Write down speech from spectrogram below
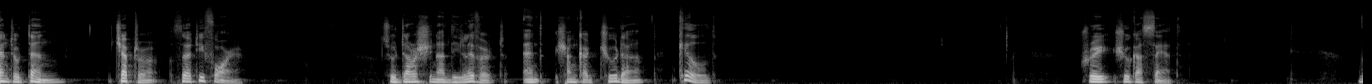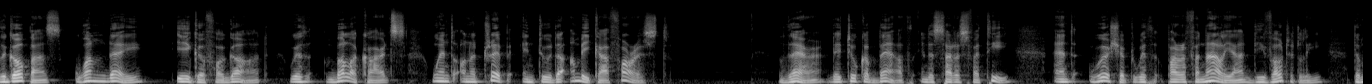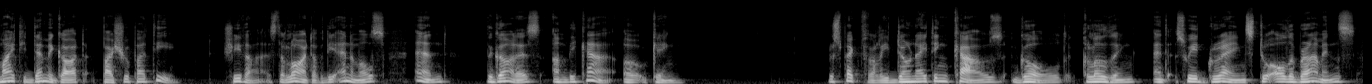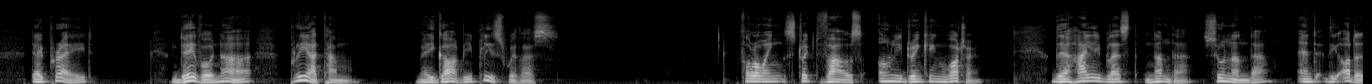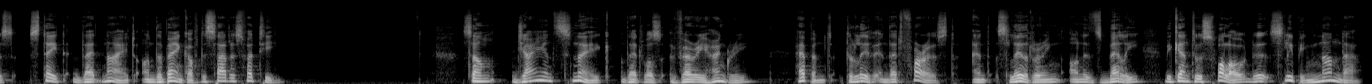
Canto 10, Chapter 34 Sudarshana delivered and Shankachuda killed. Sri Shuka said, The Gopas one day, eager for God, with bullock carts went on a trip into the Ambika forest. There they took a bath in the Sarasvati and worshipped with paraphernalia devotedly the mighty demigod Pashupati. Shiva is the lord of the animals, and the goddess Ambika, O king. Respectfully donating cows, gold, clothing, and sweet grains to all the Brahmins, they prayed, Devo na priyatam, may God be pleased with us. Following strict vows, only drinking water, the highly blessed Nanda, Sunanda, and the others stayed that night on the bank of the Sarasvati. Some giant snake that was very hungry happened to live in that forest and slithering on its belly began to swallow the sleeping Nanda.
